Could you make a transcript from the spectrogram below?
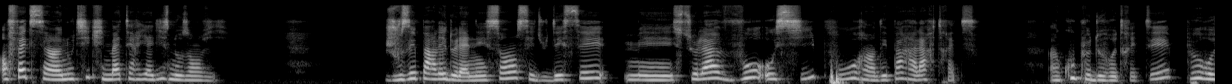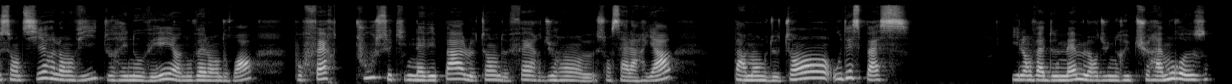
En fait, c'est un outil qui matérialise nos envies. Je vous ai parlé de la naissance et du décès, mais cela vaut aussi pour un départ à la retraite un couple de retraités peut ressentir l'envie de rénover un nouvel endroit pour faire tout ce qu'il n'avait pas le temps de faire durant euh, son salariat, par manque de temps ou d'espace. Il en va de même lors d'une rupture amoureuse,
